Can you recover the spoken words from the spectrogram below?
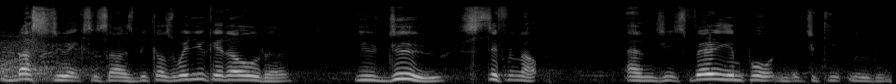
You must do exercise because when you get older, you do stiffen up. And it's very important that you keep moving.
